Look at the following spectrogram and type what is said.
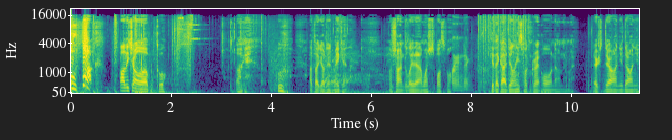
No, fuck! Oh, these y'all up. Cool. Okay. Whew. I thought y'all didn't make it. I was trying to delay that as much as possible. Landing. Oh. Get that guy Dylan. He's fucking great. Oh no, never mind. They're they're on you. They're on you.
